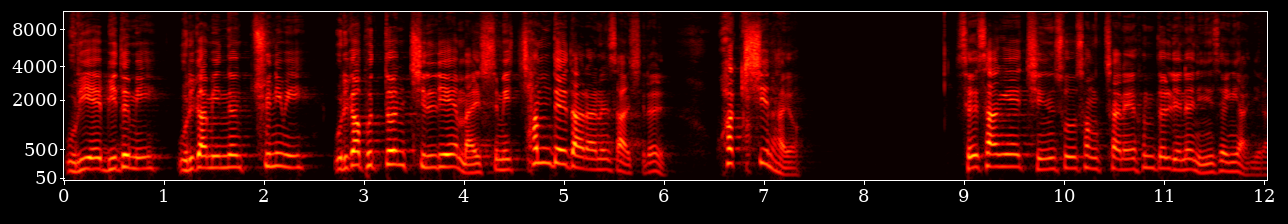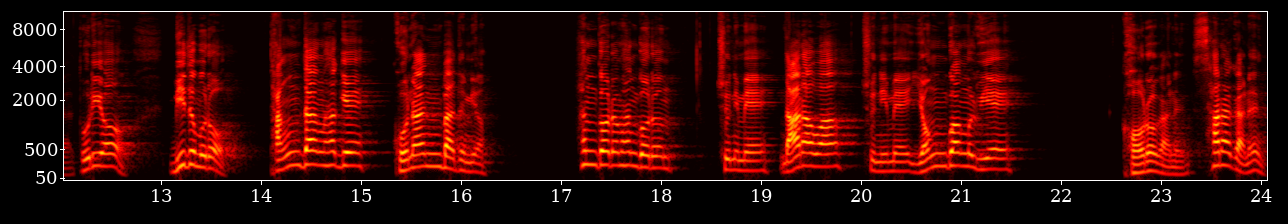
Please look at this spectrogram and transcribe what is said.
우리의 믿음이 우리가 믿는 주님이 우리가 붙든 진리의 말씀이 참되다라는 사실을 확신하여 세상의 진수성찬에 흔들리는 인생이 아니라 도리어 믿음으로 당당하게 고난받으며 한 걸음 한 걸음 주님의 나라와 주님의 영광을 위해 걸어가는 살아가는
